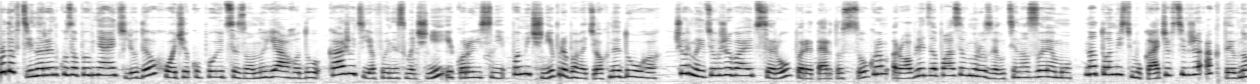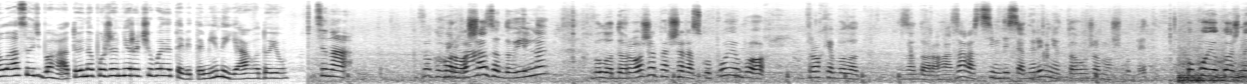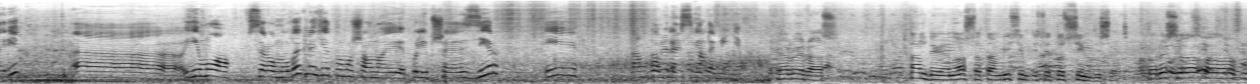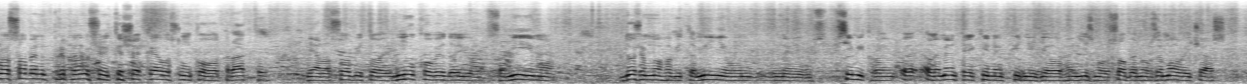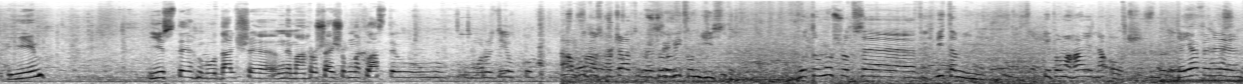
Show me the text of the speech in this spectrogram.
Продавці на ринку запевняють, люди охоче купують сезонну ягоду. Кажуть, яфини смачні і корисні, помічні при багатьох недугах. Чорницю вживають сиру, перетерту з цукром, роблять запаси в морозилці на зиму. Натомість мукачівці вже активно ласують багатою на поживні речовини та вітаміни ягодою. Ціна хороша, задовільна. Було дороже. Перший раз купую, бо трохи було задорого. А зараз 70 гривень, то вже можеш купити. Купую кожен рік. Е, їмо в сирому вигляді, тому що воно поліпшує зір і там комплекс вітамінів. Перший раз. Там 90, там 80, тут 70. Корисно, о, особливо при порушенні кишекево-шлункового тракту. Я на собі то внуку даю, самі їмо. Дуже багато вітамінів, всі мікроелементи, які необхідні для організму, особливо в зимовий час. їм їсти, бо далі нема грошей, щоб накласти у, у морозилку. А буду спочатку з чоловіком їсти, бо тому що це вітаміни і допомагають на очі. Та я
